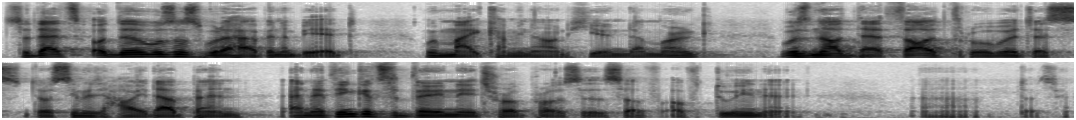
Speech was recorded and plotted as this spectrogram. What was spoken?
So that's that was also what happened a bit with my coming out here in denmark. It was not that thought through but just that simply how it happened and i think it's a very natural process of, of doing it. Uh, that's it.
